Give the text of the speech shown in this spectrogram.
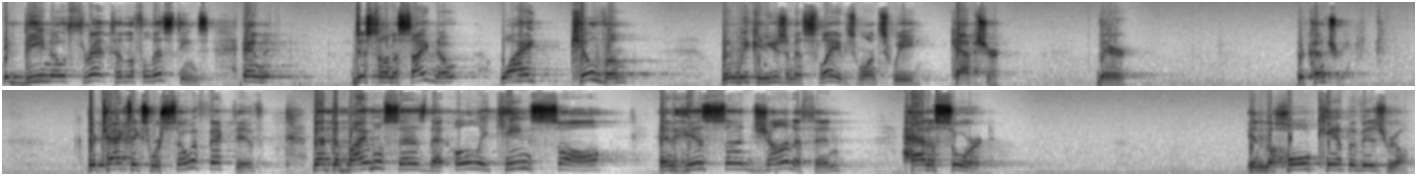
would be no threat to the Philistines. And just on a side note, why kill them when we can use them as slaves once we capture their, their country? Their tactics were so effective that the Bible says that only King Saul and his son Jonathan had a sword. In the whole camp of Israel,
